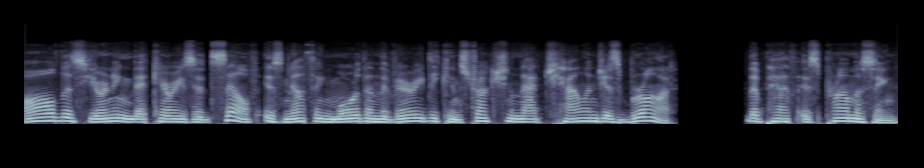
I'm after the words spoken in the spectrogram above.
All this yearning that carries itself is nothing more than the very deconstruction that challenges brought. The path is promising,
